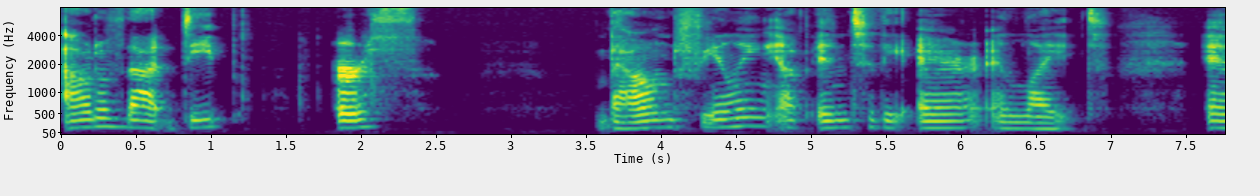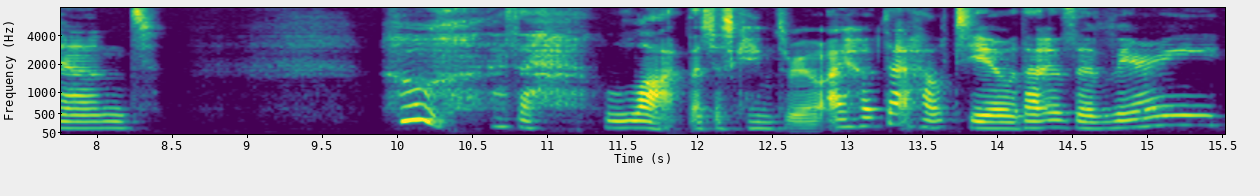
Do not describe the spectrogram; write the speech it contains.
out of that deep earth bound feeling up into the air and light. And Whew, that's a lot that just came through. I hope that helped you. That is a very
